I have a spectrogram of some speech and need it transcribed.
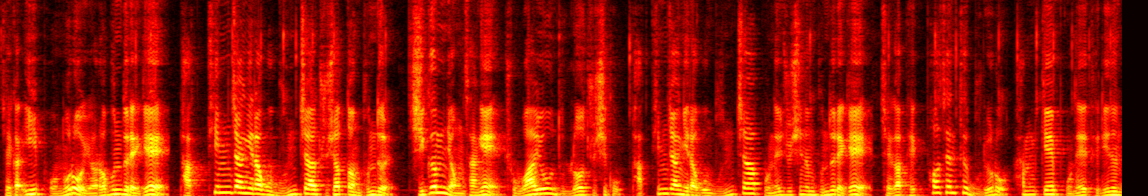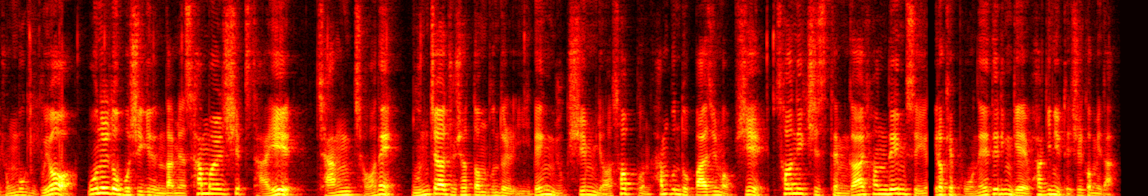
제가 이 번호로 여러분들에게 박 팀장이라고 문자 주셨던 분들 지금 영상에 좋아요 눌러주시고 박 팀장이라고 문자 보내주시는 분들에게 제가 100% 무료로 함께 보내드리는 종목이고요. 오늘도 보시게 된다면 3월 14일 장 전에 문자 주셨던 분들 266분 한 분도 빠짐없이 선익 시스템과 현대임스 이렇게 보내드린 게 확인이 되실 겁니다.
